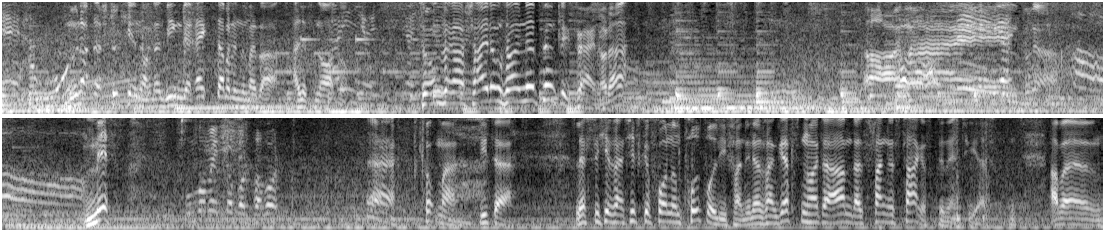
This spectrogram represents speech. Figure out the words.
Äh, hallo? Nur noch das Stückchen noch, dann biegen wir rechts, aber dann sind wir da. Alles in Ordnung. Ei, ei, ei, Zu unserer Scheidung sollen wir pünktlich sein, oder? Ah, nein. Ja. Mist. Un momento, por favor. Ja, guck mal, Dieter lässt sich hier seinen tiefgefrorenen Pulpo liefern, den er seinen Gästen heute Abend als Fang des Tages präsentiert. Aber äh,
